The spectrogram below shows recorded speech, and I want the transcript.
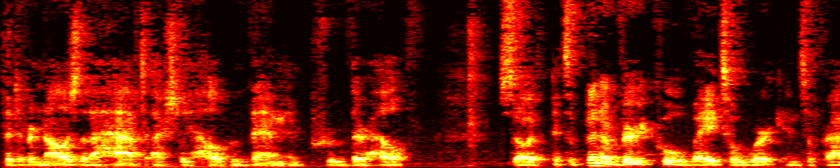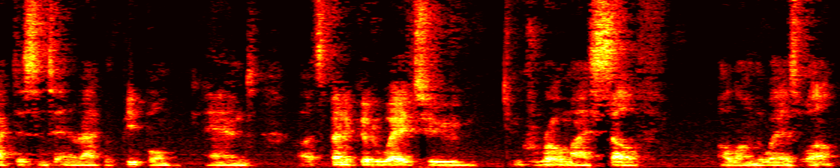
the different knowledge that i have to actually help them improve their health so it, it's been a very cool way to work and to practice and to interact with people. And uh, it's been a good way to grow myself along the way as well.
